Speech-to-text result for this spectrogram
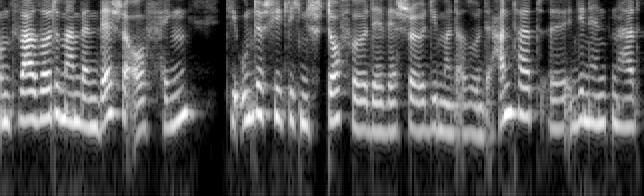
Und zwar sollte man beim Wäscheaufhängen die unterschiedlichen Stoffe der Wäsche, die man da so in der Hand hat, äh, in den Händen hat,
